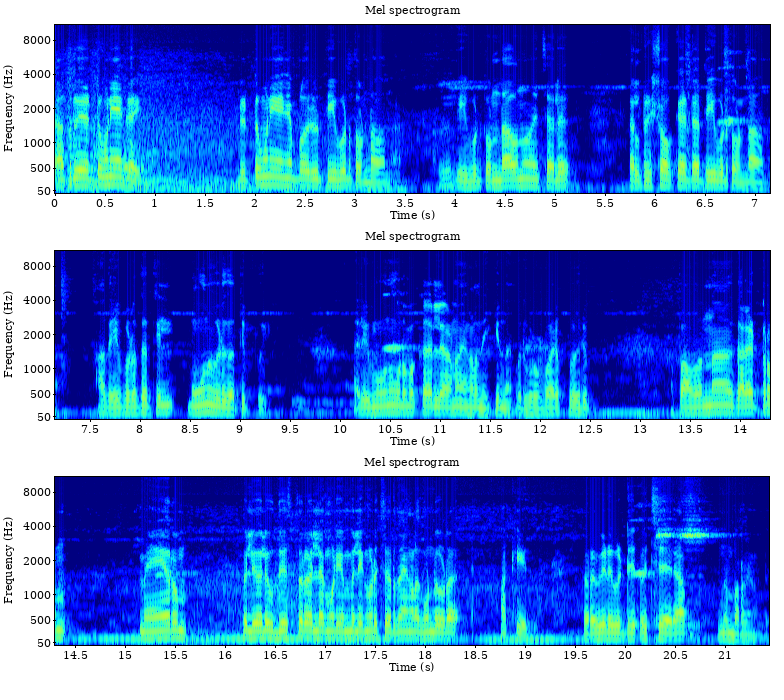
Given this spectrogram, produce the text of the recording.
രാത്രി എട്ട് മണിയൊക്കെ ആയി. എട്ട് മണി കഴിഞ്ഞപ്പോൾ ഒരു തീപിടുത്തം ഉണ്ടാകുന്നത് തീപിടുത്തം ഉണ്ടാകുന്നത് വെച്ചാൽ ഇലക്ട്രിക് ഷോക്കായിട്ട് തീപിടുത്തം ഉണ്ടാകുന്നത് ആ തീപിടുത്തത്തിൽ മൂന്ന് വീട് കത്തിപ്പോയി. അതിൽ മൂന്ന് കുടുംബക്കാരിലാണ് ഞങ്ങൾ നിൽക്കുന്നത്. ഒരു കുടുംബക്കാരെ വരും. അപ്പോൾ അവിടുന്ന് കലക്ടറും മേയറും വലിയ വലിയ ഉദ്യോഗസ്ഥരും എല്ലാം കൂടി എം എൽ എയും കൂടി ചേർന്ന് ഞങ്ങളെ കൊണ്ട് ഇവിടെ ചെയ്തു. വേറെ വീട് വിട്ട് വെച്ച് തരാം എന്നും പറഞ്ഞുകൊണ്ട്.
